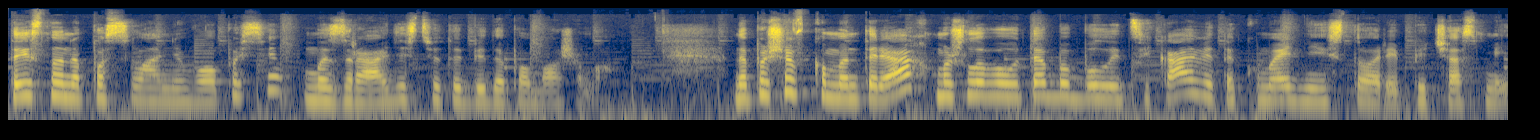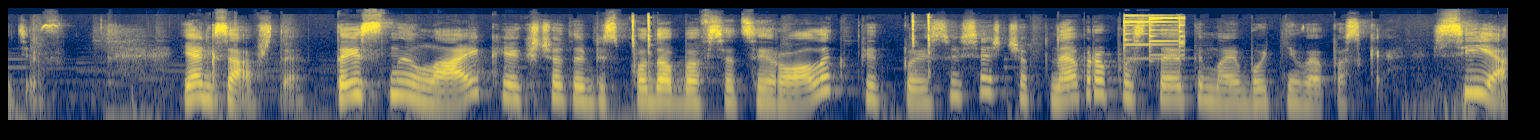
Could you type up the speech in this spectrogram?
тисни на посилання в описі. Ми з радістю тобі допоможемо. Напиши в коментарях, можливо, у тебе були цікаві та кумедні історії під час мітів. Як завжди, тисни лайк, якщо тобі сподобався цей ролик, підписуйся, щоб не пропустити майбутні випуски. Сія!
